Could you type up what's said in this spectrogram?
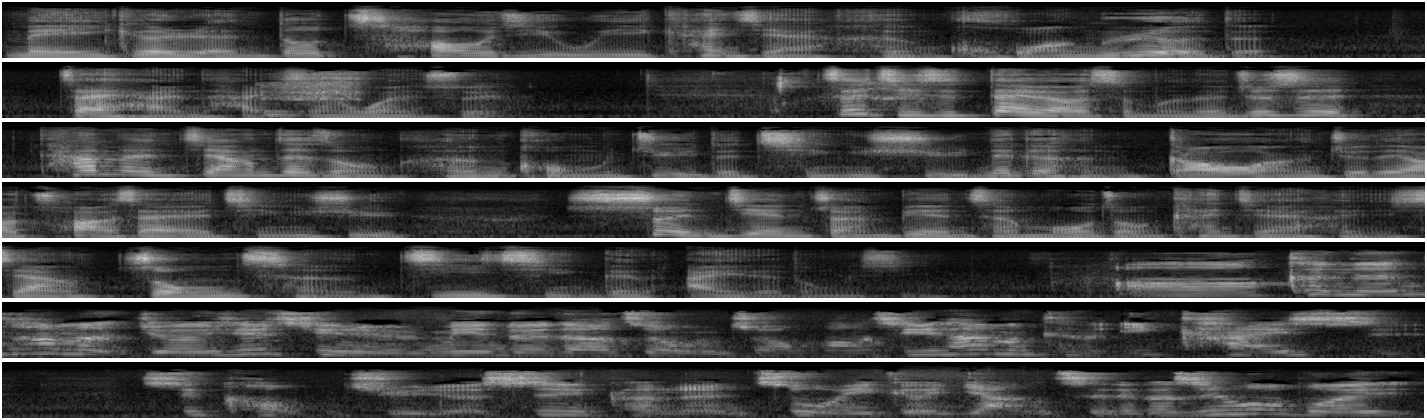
每个人都超级无敌看起来很狂热的在喊“海山万岁”，这其实代表什么呢？就是他们将这种很恐惧的情绪，那个很高昂觉得要跨赛的情绪。瞬间转变成某种看起来很像忠诚、激情跟爱的东西。哦，可能他们有一些情侣面对到这种状况，其实他们可能一开始是恐惧的，是可能做一个样子的。可是会不会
